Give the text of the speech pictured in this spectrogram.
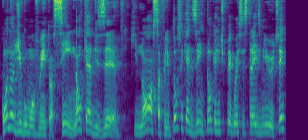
Quando eu digo um movimento assim, não quer dizer que, nossa, Felipe, então você quer dizer então que a gente pegou esses 3.800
